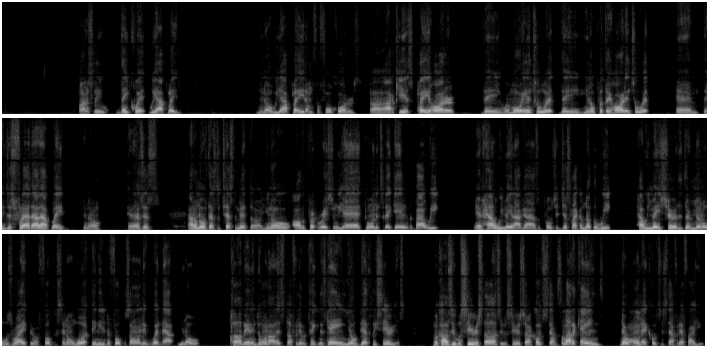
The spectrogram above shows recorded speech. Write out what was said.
honestly, they quit. We outplayed them. You know, we outplayed them for four quarters. Uh, our kids played harder. They were more into it. They, you know, put their heart into it, and they just flat out outplayed them. You know, and that's just, I don't know if that's a testament or you know all the preparation we had going into that game with the bye week, and how we made our guys approach it just like another week how we made sure that their mental was right. They were focusing on what they needed to focus on. They wasn't out, you know, clubbing and doing all that stuff, and they were taking this game, you know, deathly serious because it was serious to us. It was serious to our coaching staff. It's a lot of Canes that were on that coaching staff at FIU.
